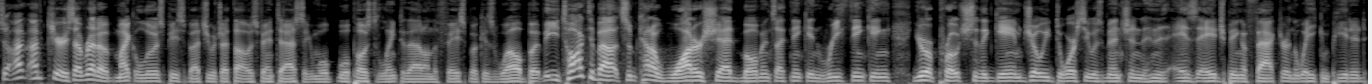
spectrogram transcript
So I'm I'm curious. I read a Michael Lewis piece about you, which I thought was fantastic, and we'll we'll post a link to that on the Facebook as well. But, but you talked about some kind of watershed moments, I think, in rethinking your approach to the game. Joey Dorsey was mentioned, and his, his age being a factor in the way he competed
